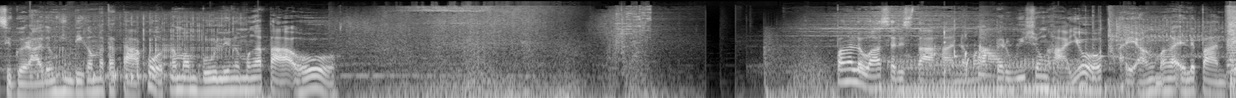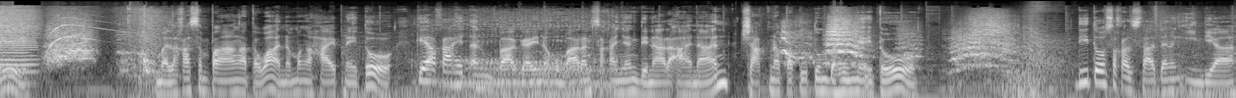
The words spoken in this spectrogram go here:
siguradong hindi ka matatakot na mambuli ng mga tao. Pangalawa sa listahan ng mga perwisyong hayop ay ang mga elepante. Malakas ang pangangatawan ng mga hayop na ito, kaya kahit anong bagay na humarang sa kanyang dinaraanan, tsak na patutumbahin niya ito. Dito sa kalsada ng India,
